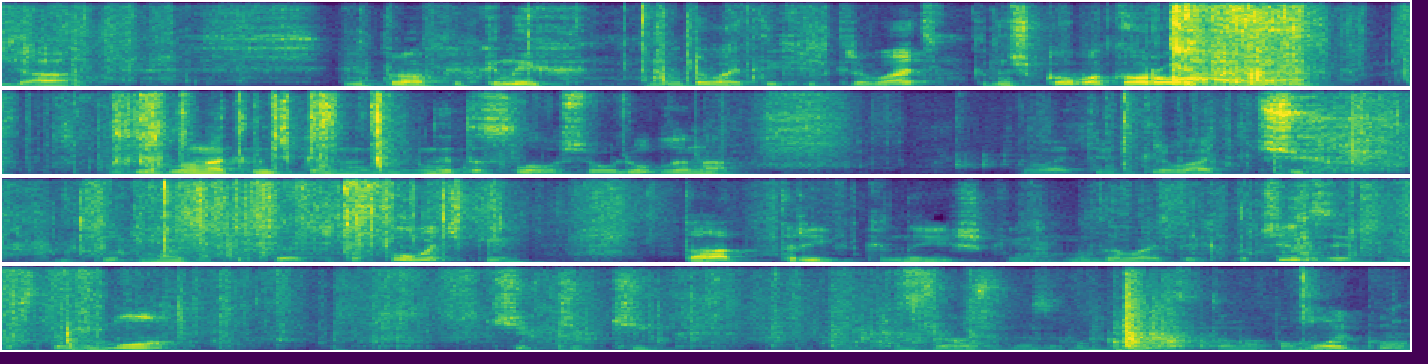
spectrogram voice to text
для відправки книг. Ну, давайте їх відкривати. Книжкова коробка. Улюблена книжка. Не- те слово, що улюблена. Давайте відкривати. І тут у нас зустрічаються упаковочки та три книжки. Ну, давайте їх по черзі достаємо. Чик-чик-чик. Нічого, щоб не загубилось, то на помойку.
